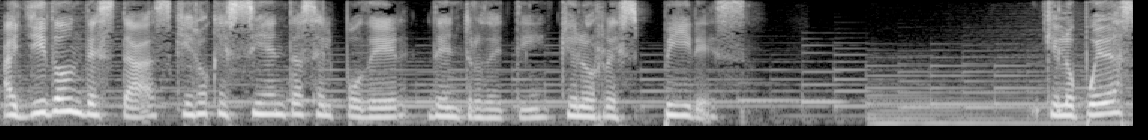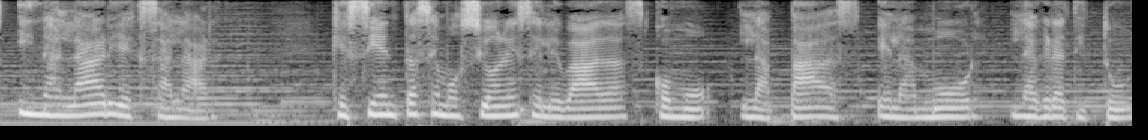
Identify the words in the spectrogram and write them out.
Allí donde estás, quiero que sientas el poder dentro de ti, que lo respires, que lo puedas inhalar y exhalar, que sientas emociones elevadas como la paz, el amor, la gratitud,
